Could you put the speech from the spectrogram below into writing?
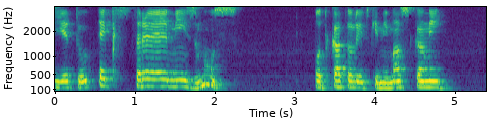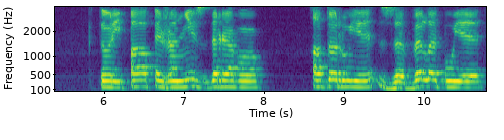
Je tu extrémizmus pod katolickými maskami, ktorý pápeža nezdravo adoruje, zvelebuje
